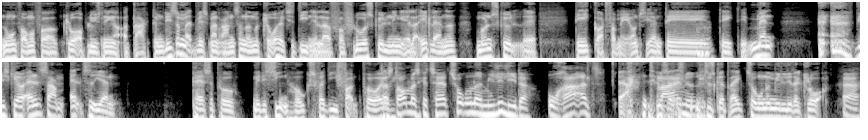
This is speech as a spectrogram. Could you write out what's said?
nogle former for kloroplysninger og drak dem. Ligesom at hvis man renser noget med klorhexidin eller for fluorskyldning eller et eller andet mundskyld, øh, det passe på medicin hoax, fordi folk prøver Der jo... står, at man skal tage 200 ml oralt. Ja, det plejemiddel. du skal drikke 200 ml klor, Ja.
